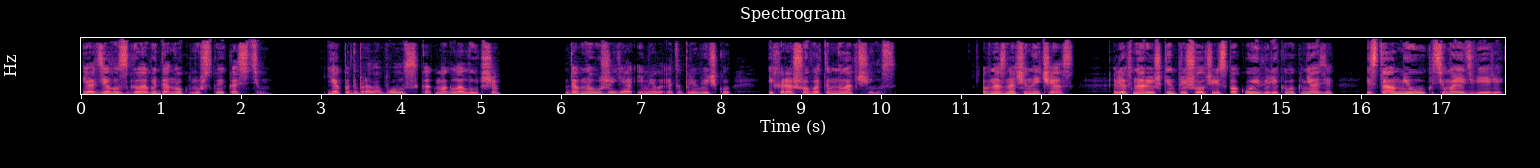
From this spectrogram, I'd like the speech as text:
и одела с головы до ног мужской костюм. Я подобрала волосы как могла лучше. Давно уже я имела эту привычку и хорошо в этом наловчилась. В назначенный час Лев Нарышкин пришел через покои великого князя и стал мяукать у моей двери,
